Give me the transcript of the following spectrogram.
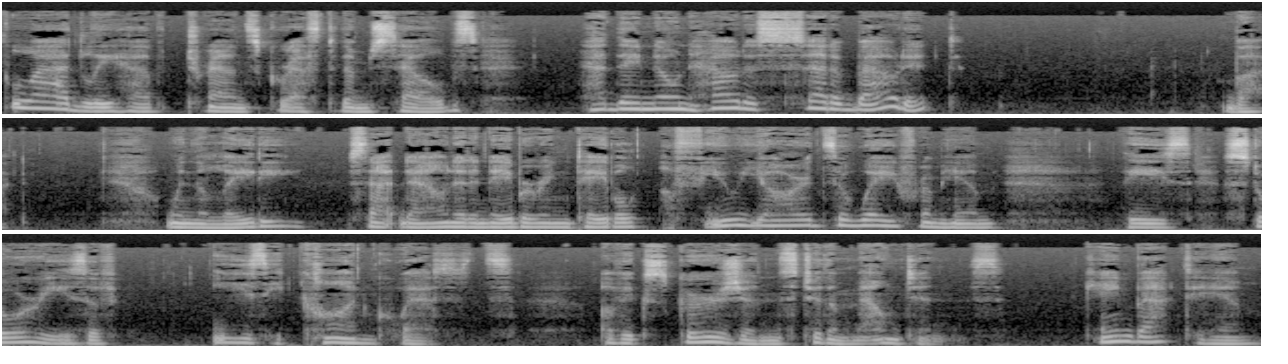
gladly have transgressed themselves had they known how to set about it. But when the lady sat down at a neighboring table a few yards away from him, these stories of easy conquests, of excursions to the mountains, came back to him,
